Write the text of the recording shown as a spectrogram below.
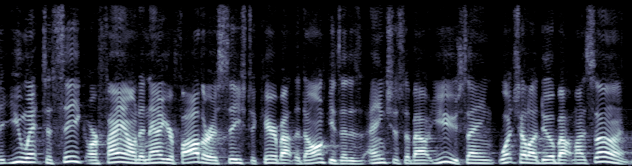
that you went to seek are found, and now your father has ceased to care about the donkeys and is anxious about you, saying, What shall I do about my son?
